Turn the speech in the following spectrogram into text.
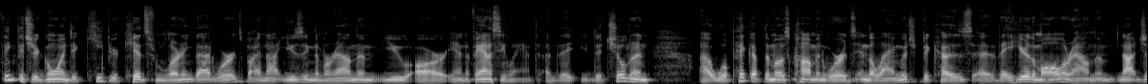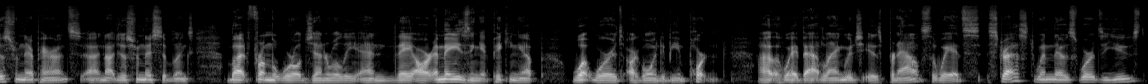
think that you're going to keep your kids from learning bad words by not using them around them, you are in a fantasy land. Uh, the, the children uh, will pick up the most common words in the language because uh, they hear them all around them, not just from their parents, uh, not just from their siblings, but from the world generally. And they are amazing at picking up what words are going to be important. Uh, the way bad language is pronounced, the way it's stressed when those words are used,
